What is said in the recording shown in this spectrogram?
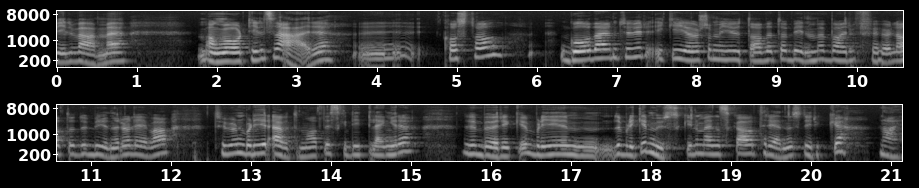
vil være med mange år til, så er det eh, kosthold. Gå deg en tur. Ikke gjør så mye ut av det til å begynne med. Bare føl at du begynner å leve. Turen blir automatisk litt lengre. Du bør ikke bli Du blir ikke muskelmenneske av å trene styrke. Nei,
